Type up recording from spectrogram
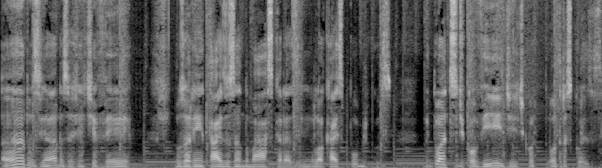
anos e anos a gente vê os orientais usando máscaras em locais públicos, muito antes de Covid e de outras coisas.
